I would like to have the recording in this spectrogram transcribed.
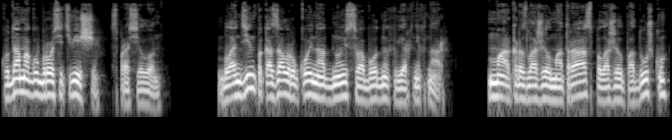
«Куда могу бросить вещи?» — спросил он. Блондин показал рукой на одну из свободных верхних нар. Марк разложил матрас, положил подушку,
